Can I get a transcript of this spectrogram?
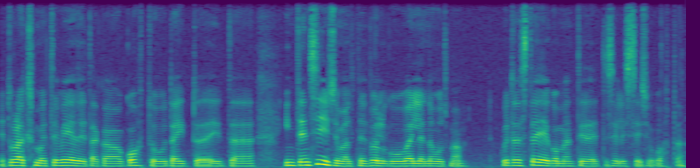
ja tuleks motiveerida ka kohtutäitureid intensiivsemalt neid võlgu välja nõudma. kuidas teie kommenteerite sellist seisukohta?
